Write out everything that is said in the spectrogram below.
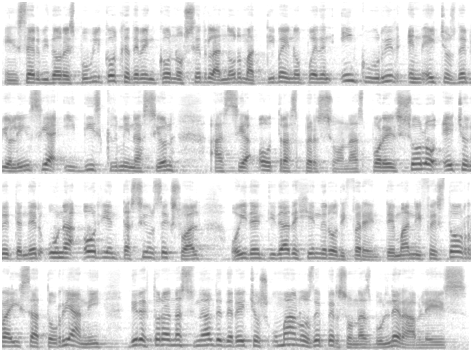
en servidores públicos que deben conocer la normativa y no pueden incurrir en hechos de violencia y discriminación hacia otras personas por el solo hecho de tener una orientación sexual o identidad de género diferente, manifestó Raiza Torriani, directora nacional de Derechos Humanos de Personas Vulnerables.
